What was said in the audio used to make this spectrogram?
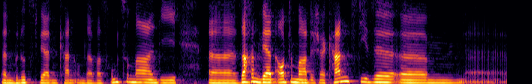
dann benutzt werden kann, um da was rumzumalen. Die äh, Sachen werden automatisch erkannt, diese ähm, äh,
